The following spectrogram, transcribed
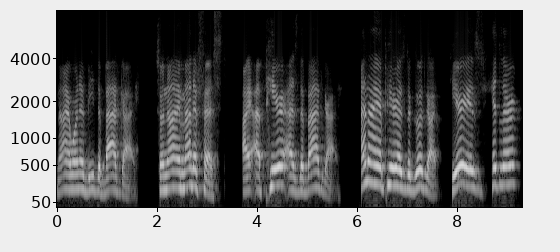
Now I want to be the bad guy. So now I manifest. I appear as the bad guy and I appear as the good guy. Here is Hitler.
